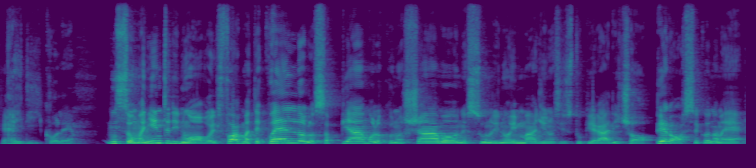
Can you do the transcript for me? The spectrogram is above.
ridicole. Insomma, niente di nuovo, il format è quello, lo sappiamo, lo conosciamo, nessuno di noi immagino si stupirà di ciò, però secondo me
